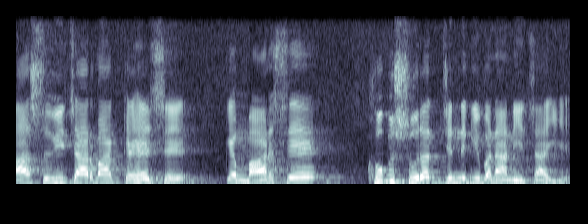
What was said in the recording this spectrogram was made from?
આ સુવિચારમાં કહે છે કે માણસે ખૂબસૂરત જિંદગી બનાવની ચાહીએ.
